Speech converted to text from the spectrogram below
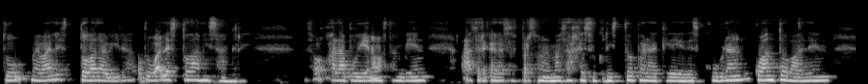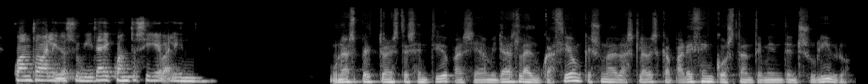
tú me vales toda la vida, tú vales toda mi sangre. ojalá pudiéramos también acercar a esas personas más a Jesucristo para que descubran cuánto valen, cuánto ha valido su vida y cuánto sigue valiendo. Un aspecto en este sentido para enseñar a mirar es la educación, que es una de las claves que aparecen constantemente en su libro.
